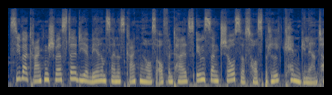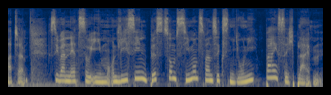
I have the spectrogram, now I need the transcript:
Sie war Krankenschwester, die er während seines Krankenhausaufenthalts im St. Joseph's Hospital kennengelernt hatte. Sie war nett zu ihm und ließ ihn bis zum 27. Juni bei sich bleiben.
